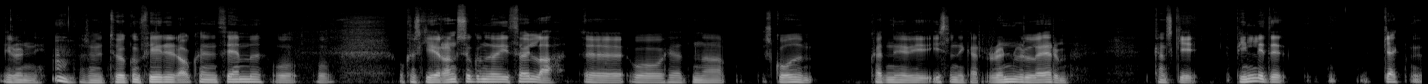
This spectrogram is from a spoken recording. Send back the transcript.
í rauninni, Mm. þar sem við tökum fyrir ákveðin þemu og, og, og kannski rannsökum þau í þaula uh, og hérna skoðum hvernig við Íslendingar raunverulega erum kannski pínlítið gegn,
